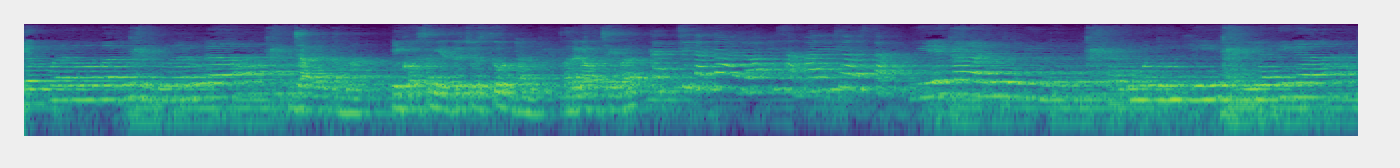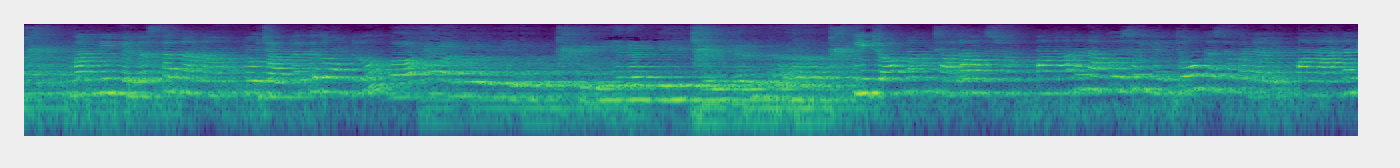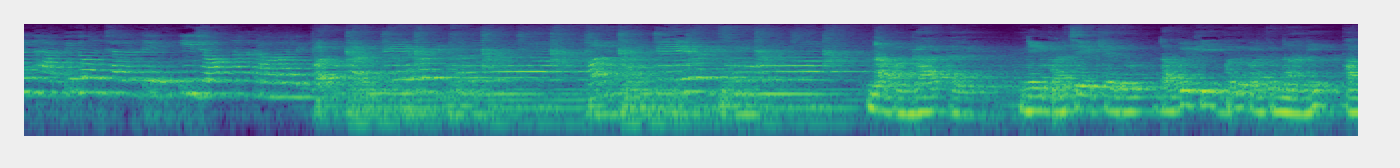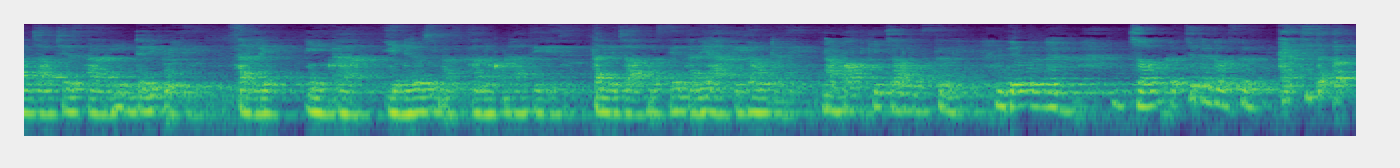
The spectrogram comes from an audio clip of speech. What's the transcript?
ఎవరో బదులుగా జాగ్రత్త అమ్మా నీకోసం ఎదురు చూస్తూ ఉంటాను. త్వరగా వచ్చేవా? ఖచ్చితంగా ఆ జాబ్ని సంపాదించే వస్తా. ఏ మరి నేను వెళ్ళొస్తాను నాన్న. నువ్వు జాగ్రత్తగా ఉండు. ఈ జాబ్ నాకు చాలా అవసరం మా నాన్న నా కోసం ఎంతో కష్టపడ్డాడు మా నాన్నని హ్యాపీగా ఉంచాలంటే ఈ జాబ్ నాకు రావాలి. నా బంగారు తల్లి నేను పని చేయట్లేదు డబ్బులకి ఇబ్బంది పడుతున్నా అని తాను జాబ్ చేస్తా అని ఇంటర్వ్యూకి వెళ్ళింది. సర్లే నేను ఇంకా ఎన్ని రోజులు బతుకుతానో కూడా తెలియదు. తనకి జాబ్ వస్తే తనే హ్యాపీగా ఉంటుంది. నా పాపకి జాబ్ వస్తుంది. దేవుడు జాబ్ ఖచ్చితంగా వస్తుంది. ఖచ్చితంగా.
